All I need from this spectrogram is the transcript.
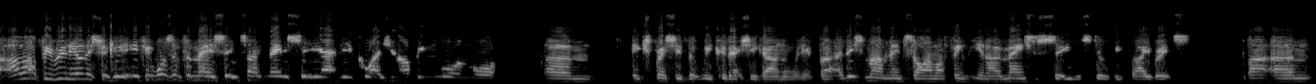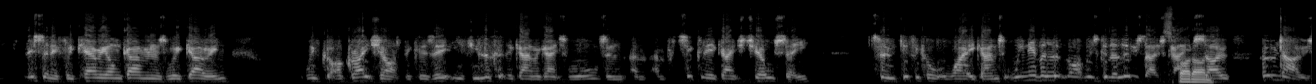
I'll, be really honest with you. If it wasn't for Man City, take Man City out of the equation, I'd be more and more um, expressive that we could actually go on and win it. But at this moment in time, I think you know Manchester City would still be favourites. But um, listen, if we carry on going as we're going, we've got a great chance because if you look at the game against Wolves and, and, and particularly against Chelsea, two difficult away games. We never looked like we was going to lose those Spot games. On. So who knows?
